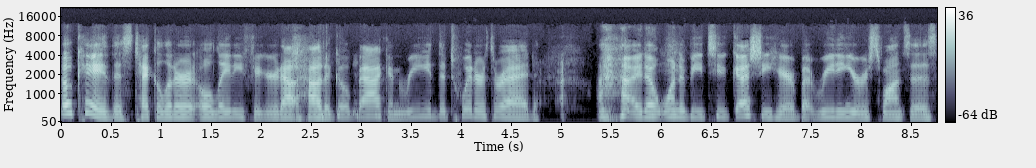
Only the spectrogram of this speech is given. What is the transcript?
Okay, this tech illiterate old lady figured out how to go back and read the Twitter thread. I don't want to be too gushy here, but reading your responses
